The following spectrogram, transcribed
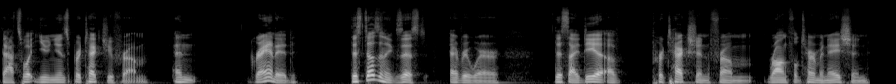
That's what unions protect you from. And granted, this doesn't exist everywhere. This idea of protection from wrongful termination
